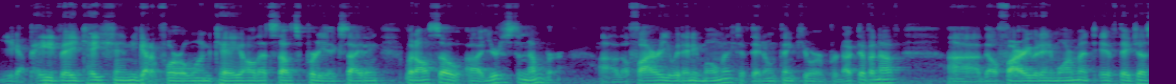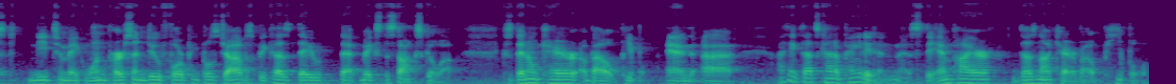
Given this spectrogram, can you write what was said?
you, got paid vacation, you got a 401k, all that stuff's pretty exciting. But also, uh, you're just a number. Uh, they'll fire you at any moment if they don't think you're productive enough. Uh, they'll fire you at any moment if they just need to make one person do four people's jobs because they that makes the stocks go up because they don't care about people. And uh, I think that's kind of painted in this. The empire does not care about people.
